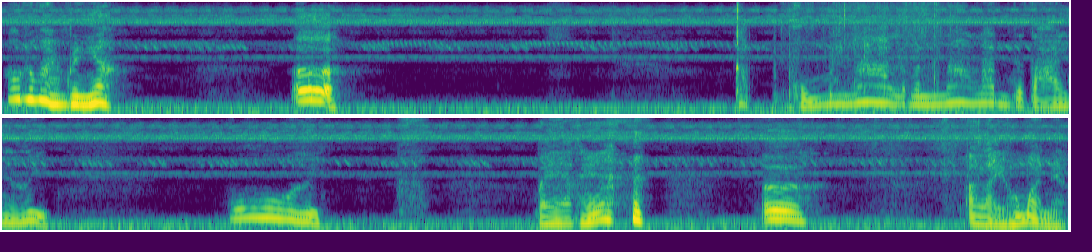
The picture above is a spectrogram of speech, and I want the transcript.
เอ้าทำไมมันเป็นอย่างเงี้ย เออ กับผมมันหน้ามันหน้าลั่นจะตายเลยโอ้ย แปลกแฮะ เออ อะไรของมันเนี่ย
